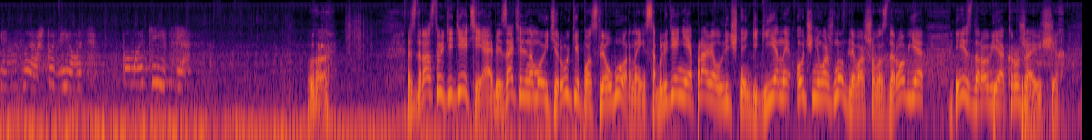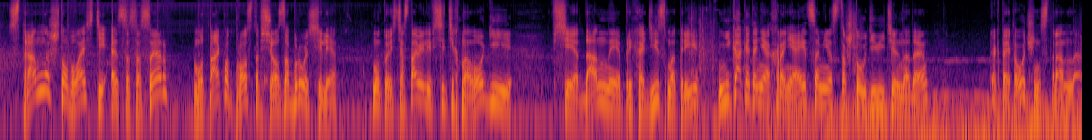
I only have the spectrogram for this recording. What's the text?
Я не знаю, что делать. Помогите. Здравствуйте, дети! Обязательно мойте руки после уборной. Соблюдение правил личной гигиены очень важно для вашего здоровья и здоровья окружающих. Странно, что власти СССР вот так вот просто все забросили. Ну, то есть оставили все технологии, все данные, приходи, смотри. Никак это не охраняется место, что удивительно, да? Как-то это очень странно.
